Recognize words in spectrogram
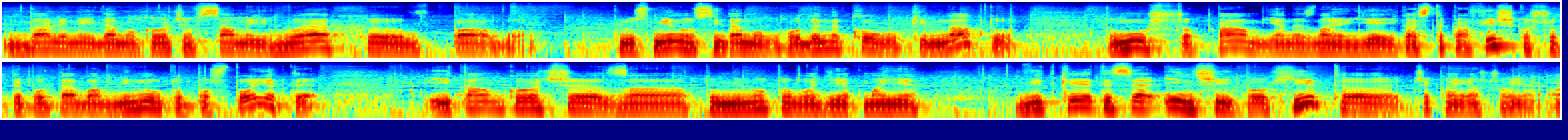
далі ми йдемо коротше, в самий верх е, вправо. Плюс-мінус йдемо в годинникову кімнату, тому що там, я не знаю, є якась така фішка, що типу треба минуту постояти, і там, коротше, за ту минуту вроді як має відкритися інший прохід. Е, Чекай, що я? А,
